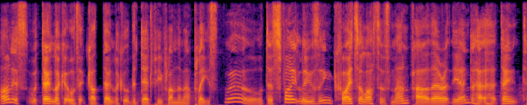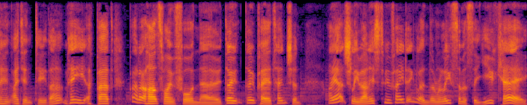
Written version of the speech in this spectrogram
Honest, well, don't look at all the God. Don't look at all the dead people on the map, please. Well, despite losing quite a lot of manpower there at the end, uh, uh, don't, don't I didn't do that. Me, a bad, bad at Hearts Four. No, don't, don't pay attention. I actually managed to invade England and release them as the UK,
